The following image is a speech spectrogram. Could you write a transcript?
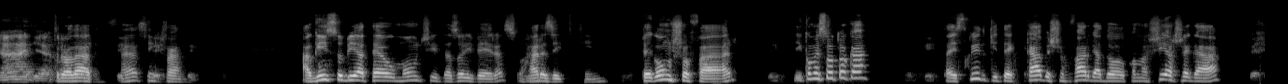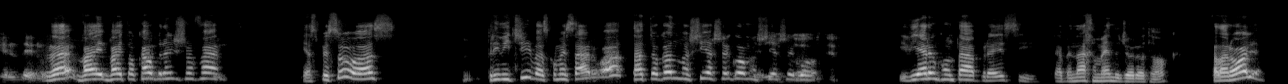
Ah, yeah. Trollada. Sim, é assim sim, que fala. Sim. Alguém subiu até o Monte das Oliveiras, o Harazeitim, pegou um chofar e começou a tocar. Está escrito que te cabe chofar gadol, quando Mashiach chegar, vai, vai, vai tocar o grande chofar. E as pessoas primitivas começaram, ó, oh, tá tocando, Mashiach chegou, Mashiach chegou e vieram contar para esse Rabbi Nachman de Orotok. Falaram, olha,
